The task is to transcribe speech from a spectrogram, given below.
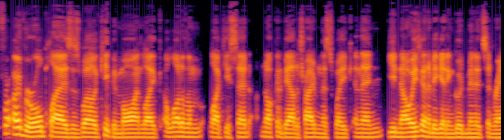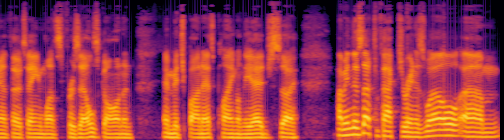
for overall players as well keep in mind like a lot of them like you said not going to be able to trade him this week and then you know he's going to be getting good minutes in round 13 once Frizell's gone and and Mitch Barnett's playing on the edge so I mean there's that to factor in as well um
